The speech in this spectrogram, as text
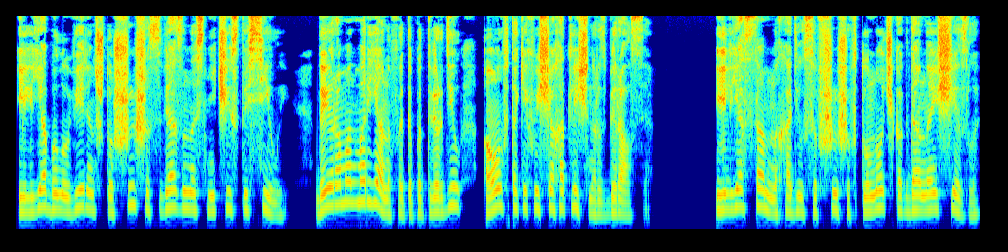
Илья был уверен, что Шиша связана с нечистой силой. Да и Роман Марьянов это подтвердил, а он в таких вещах отлично разбирался. Илья сам находился в Шише в ту ночь, когда она исчезла,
